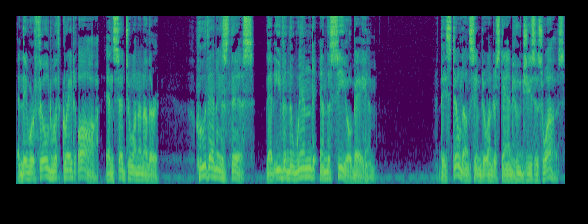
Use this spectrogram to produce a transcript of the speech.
And they were filled with great awe, and said to one another, Who then is this, that even the wind and the sea obey him? They still don't seem to understand who Jesus was.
